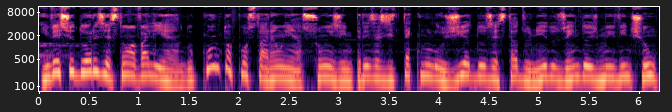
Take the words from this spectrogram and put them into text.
Investidores estão avaliando quanto apostarão em ações de empresas de tecnologia dos Estados Unidos em 2021,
